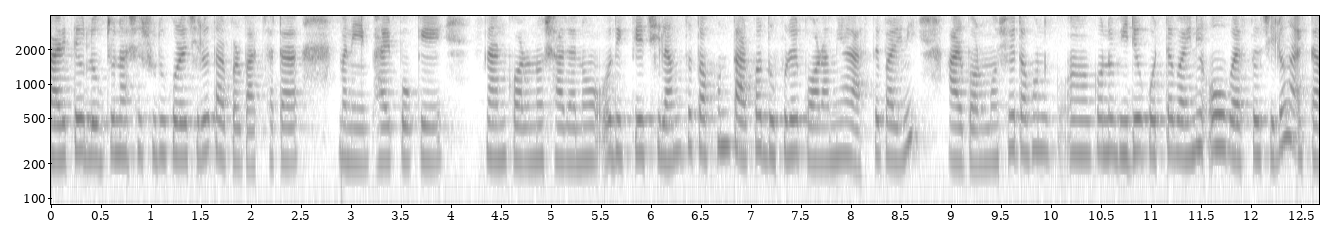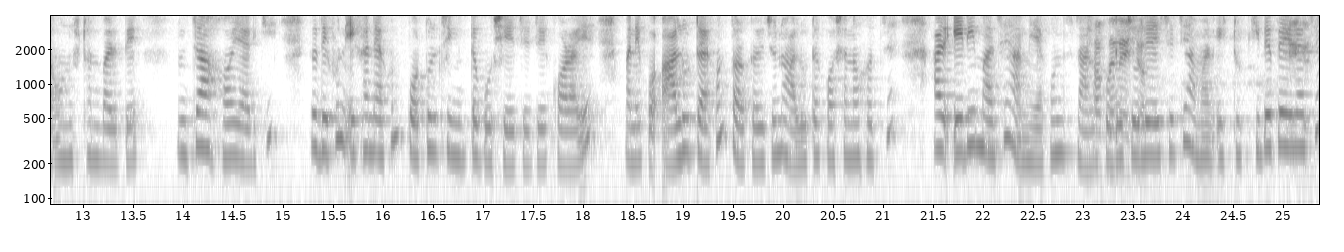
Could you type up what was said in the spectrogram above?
বাড়িতেও লোকজন আসা শুরু করেছিল তারপর বাচ্চাটা মানে ভাইপোকে স্নান করানো সাজানো ওদিক দিয়ে ছিলাম। তো তখন তারপর দুপুরের পর আমি আর আসতে পারিনি। আর বর্মশয় তখন কোনো ভিডিও করতে পারিনি। ও ব্যস্ত ছিল একটা অনুষ্ঠান বাড়িতে। যা হয় আর কি। তো দেখুন এখানে এখন পটল চিংড়িটা বসিয়েছে যে কড়াইয়ে। মানে আলুটা এখন তরকারির জন্য আলুটা কষানো হচ্ছে। আর এরই মাঝে আমি এখন স্নান করে চলে এসেছি। আমার একটু খিদে পেয়ে গেছে।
